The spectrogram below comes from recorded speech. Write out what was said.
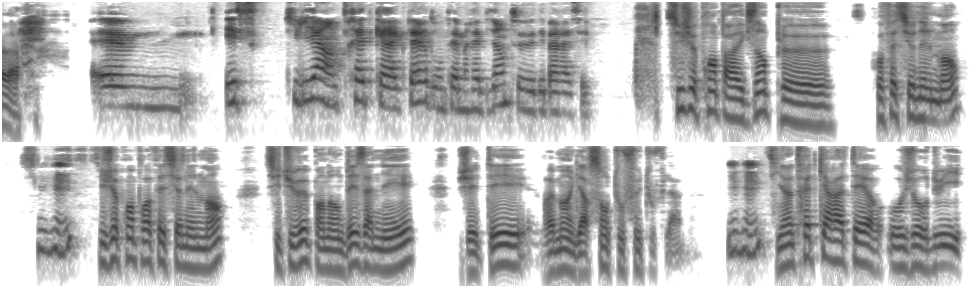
Voilà. Euh, Est-ce qu'il y a un trait de caractère dont tu aimerais bien te débarrasser? Si je prends par exemple euh, professionnellement, mm-hmm. si je prends professionnellement, si tu veux, pendant des années, j'étais vraiment un garçon tout feu tout flamme. Mm-hmm. S'il y a un trait de caractère aujourd'hui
